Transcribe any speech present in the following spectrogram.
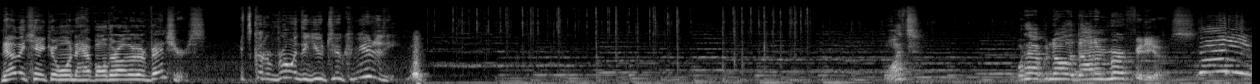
Now they can't go on to have all their other adventures. It's gonna ruin the YouTube community. What? What happened to all the Don and Murph videos? Daddy,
